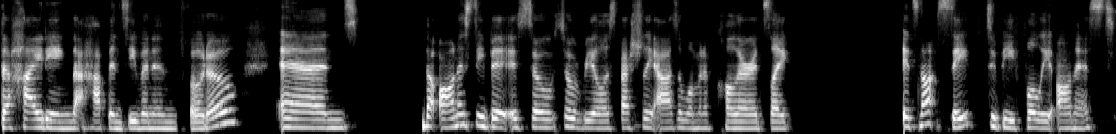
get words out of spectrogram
the hiding that happens even in photo. And the honesty bit is so so real especially as a woman of color. It's like it's not safe to be fully honest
